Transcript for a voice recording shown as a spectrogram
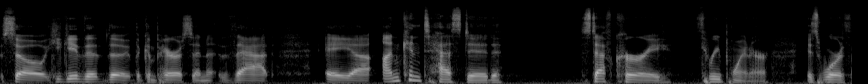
so he gave the the, the comparison that a uh, uncontested Steph Curry three pointer is worth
